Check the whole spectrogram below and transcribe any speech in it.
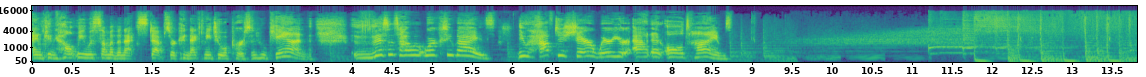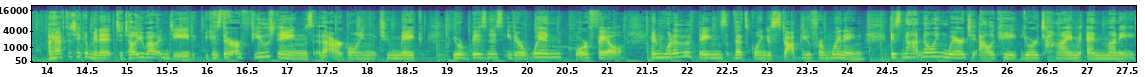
and can help me with some of the next steps or connect me to a person who can. This is how it works, you guys. You have to share where you're at at all times. I have to take a minute to tell you about Indeed because there are few things that are going to make your business either win or fail. And one of the things that's going to stop you from winning is not knowing where to allocate your time and money.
